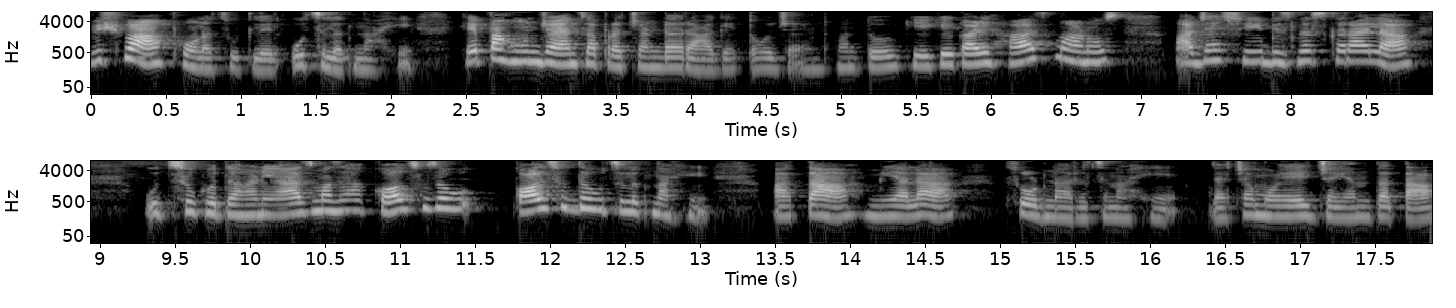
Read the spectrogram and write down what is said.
विश्वा फोनच उचलेल उचलत नाही. हे पाहून जयंतला प्रचंड राग येतो. जयंत म्हणतो की एकेकाळी हाच माणूस माझ्याशी बिझनेस करायला उत्सुक होता आणि आज माझा हा कॉल सुद्धा कॉलसुद्धा उचलत नाही. आता मी याला सोडणारच नाही. त्याच्यामुळे जयंतता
